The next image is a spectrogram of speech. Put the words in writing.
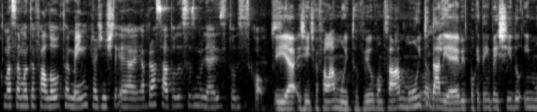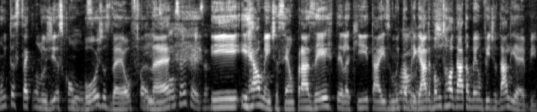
como a Samantha falou também, para a gente é, abraçar todas essas mulheres e todos esses corpos. E a gente vai falar muito, viu? Vamos falar muito Vamos. da Lieb, porque tem investido em muitas tecnologias com Isso. bojos Delfa, Isso, né? Com certeza. E, e realmente, assim, é um prazer tê-la aqui, Thaís. Muito Igualmente. obrigada. Vamos rodar também um vídeo da Lieb.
